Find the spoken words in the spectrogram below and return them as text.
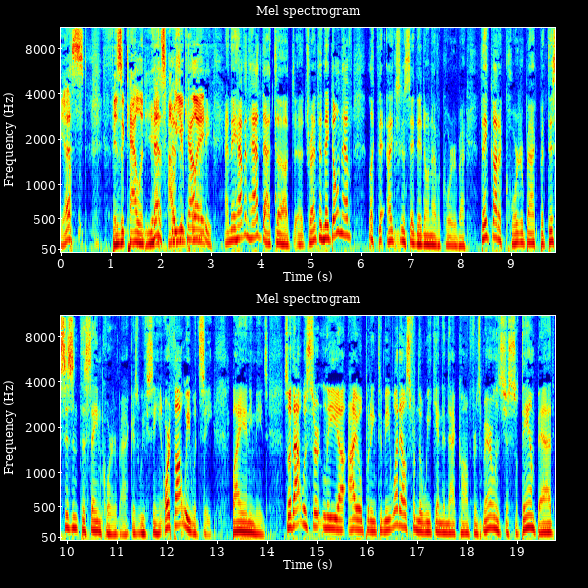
yes, physicality. Yes, That's how you play. And they haven't had that, uh, uh, Trent. And they don't have. Look, they, I was going to say they don't have a quarterback. They've got a quarterback, but this isn't the same quarterback as we've seen or thought we would see by any means. So that was certainly uh, eye opening to me. What else from the weekend in that conference? Maryland's just so damn bad.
